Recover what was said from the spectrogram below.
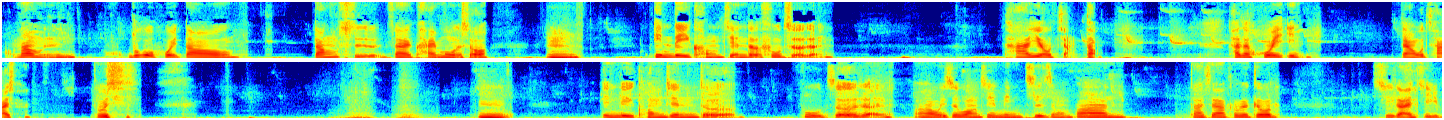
好，那我们如果回到当时在开幕的时候，嗯。印力空间的负责人，他有讲到，他在回应。等下我查一下，对不起。嗯，印力空间的负责人啊，我一直忘记名字，怎么办？大家可不可以给我寄来几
